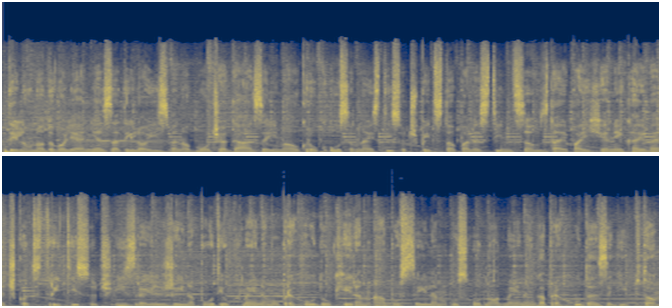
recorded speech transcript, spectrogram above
Delovno dovoljenje za delo izven območja Gaze ima okrog 18.500 palestincev, zdaj pa jih je nekaj več kot 3.000 Izrael že napotil k mejnemu prehodu Kiram Abu Selem vzhodno od mejnega prehoda z Egiptom.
